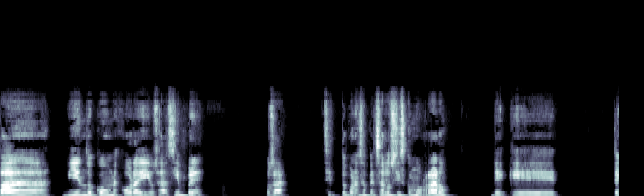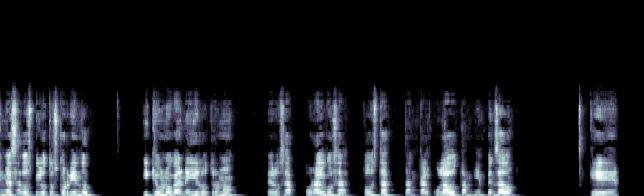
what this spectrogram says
va viendo cómo mejora y, o sea, siempre, o sea, si te pones a pensarlo, sí es como raro de que tengas a dos pilotos corriendo y que uno gane y el otro no. Pero, o sea, por algo, o sea, todo está tan calculado, tan bien pensado, que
